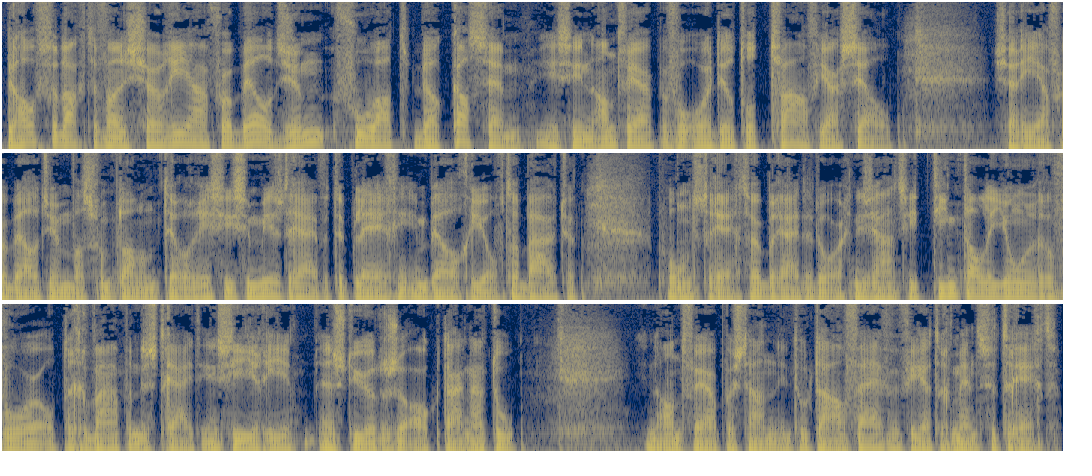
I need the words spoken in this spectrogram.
De hoofdverdachte van Sharia voor Belgium, Fouad Belkacem, is in Antwerpen veroordeeld tot 12 jaar cel. Sharia voor Belgium was van plan om terroristische misdrijven te plegen in België of daarbuiten. Volgens de rechter bereidde de organisatie tientallen jongeren voor op de gewapende strijd in Syrië en stuurde ze ook daar naartoe. In Antwerpen staan in totaal 45 mensen terecht.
